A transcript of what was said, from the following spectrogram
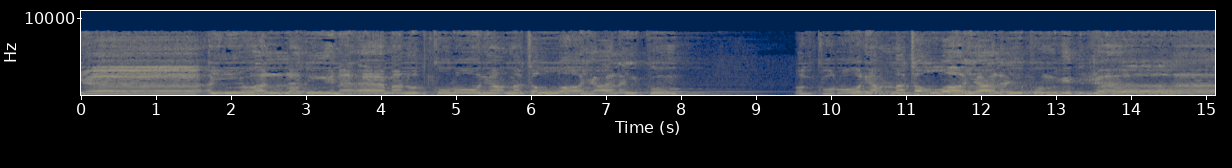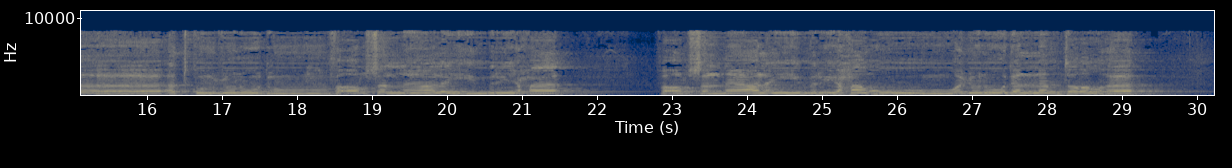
يا أيها الذين آمنوا اذكروا نعمة الله عليكم. اذكروا نعمة الله عليكم إذ جاءتكم جنود فأرسلنا عليهم ريحا فأرسلنا عليهم ريحا وجنودا لم تروها.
